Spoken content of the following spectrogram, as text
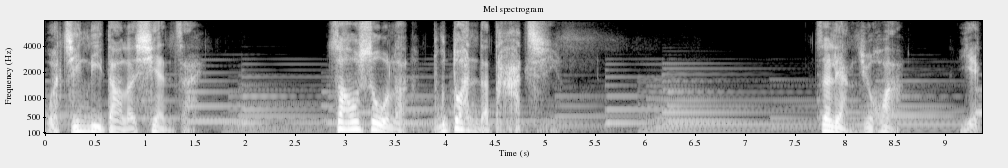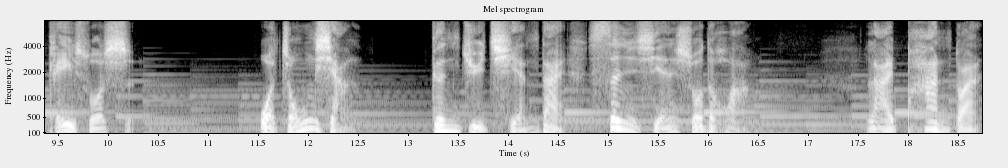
我经历到了现在，遭受了。不断的打击，这两句话也可以说是，我总想根据前代圣贤说的话来判断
